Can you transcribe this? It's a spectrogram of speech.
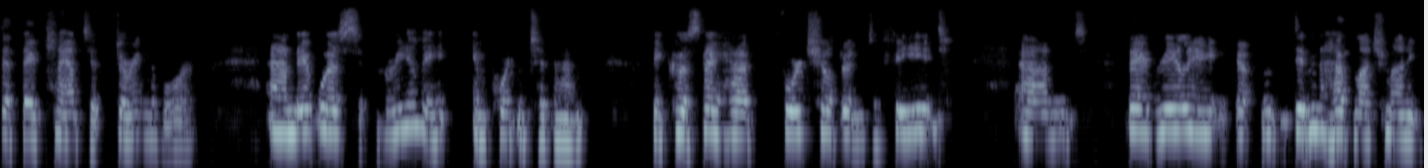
that they planted during the war. And it was really important to them because they had four children to feed and they really uh, didn't have much money,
